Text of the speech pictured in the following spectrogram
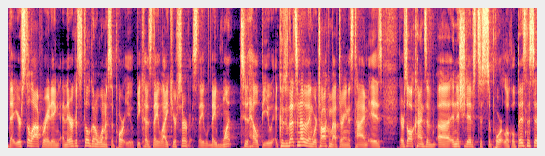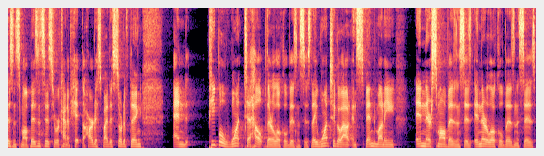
that you're still operating and they're still going to want to support you because they like your service. They they want to help you because that's another thing we're talking about during this time is there's all kinds of uh, initiatives to support local businesses and small businesses who are kind of hit the hardest by this sort of thing, and people want to help their local businesses. They want to go out and spend money in their small businesses, in their local businesses.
